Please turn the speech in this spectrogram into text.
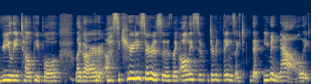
really tell people like our uh, security services, like all these different things, like that even now, like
